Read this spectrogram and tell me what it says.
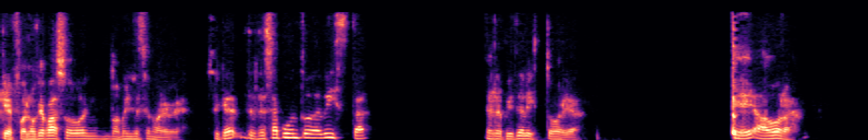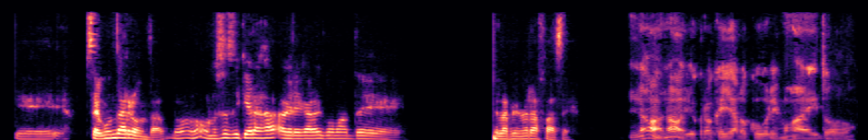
que fue lo que pasó en 2019. Así que desde ese punto de vista, se repite la historia. Eh, ahora, eh, segunda ronda. No, no, sé si quieras agregar algo más de, de, la primera fase. No, no, yo creo que ya lo cubrimos ahí todo.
